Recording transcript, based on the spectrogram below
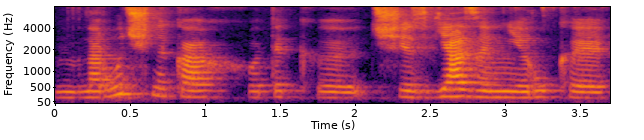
в наручниках, отак, е, чи зв'язані руки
